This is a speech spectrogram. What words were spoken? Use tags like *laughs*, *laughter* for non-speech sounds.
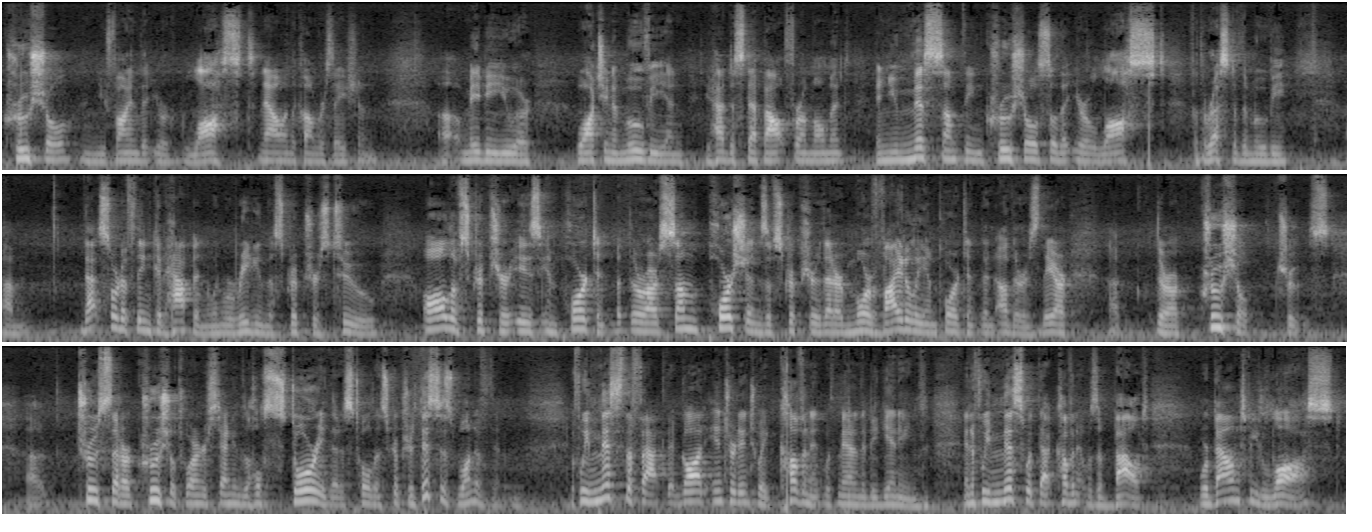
crucial and you find that you're lost now in the conversation? Uh, maybe you are watching a movie and you had to step out for a moment and you miss something crucial so that you're lost for the rest of the movie. Um, that sort of thing could happen when we're reading the scriptures too. All of Scripture is important, but there are some portions of Scripture that are more vitally important than others. They are, uh, there are crucial truths, uh, truths that are crucial to our understanding of the whole story that is told in Scripture. This is one of them. If we miss the fact that God entered into a covenant with man in the beginning, and if we miss what that covenant was about, we're bound to be lost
